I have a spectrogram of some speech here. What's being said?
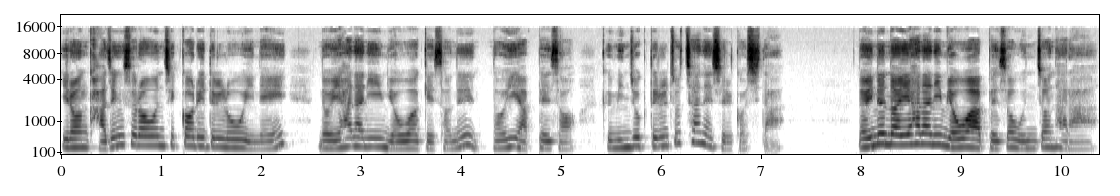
이런 가증스러운 짓거리들로 인해 너희 하나님 여호와께서는 너희 앞에서 그 민족들을 쫓아내실 것이다. 너희는 너희 하나님 여호와 앞에서 온전하라.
